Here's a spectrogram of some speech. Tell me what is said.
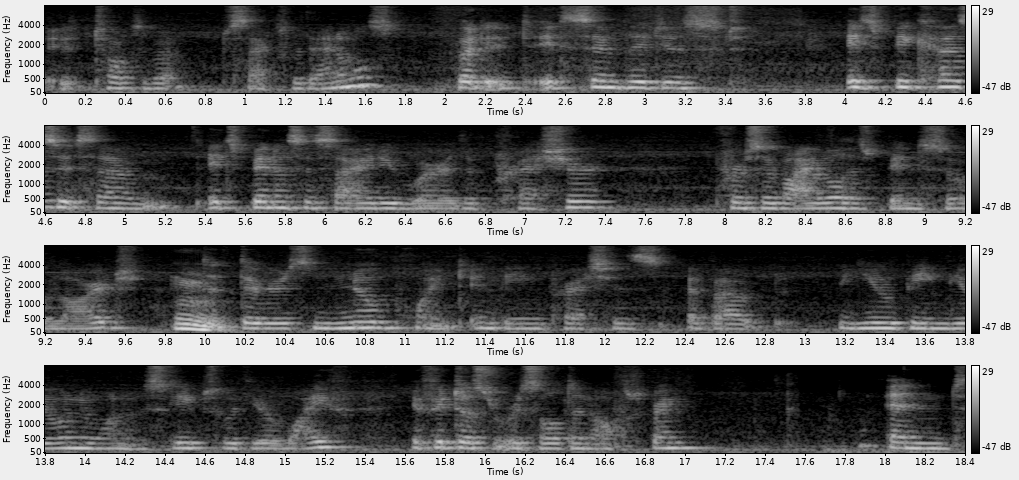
It talks about sex with animals, but it it's simply just it's because it's um it's been a society where the pressure for survival has been so large Mm. that there is no point in being precious about you being the only one who sleeps with your wife if it doesn't result in offspring. And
